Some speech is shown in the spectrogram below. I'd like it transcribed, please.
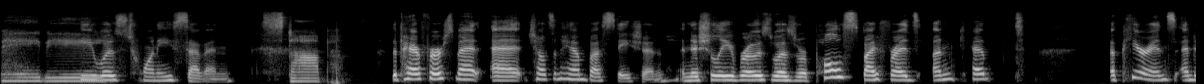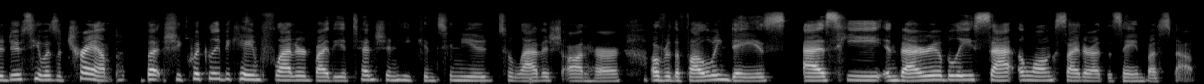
Baby. He was 27. stop. The pair first met at Cheltenham bus station. Initially, Rose was repulsed by Fred's unkempt appearance and deduced he was a tramp, but she quickly became flattered by the attention he continued to lavish on her over the following days as he invariably sat alongside her at the same bus stop.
